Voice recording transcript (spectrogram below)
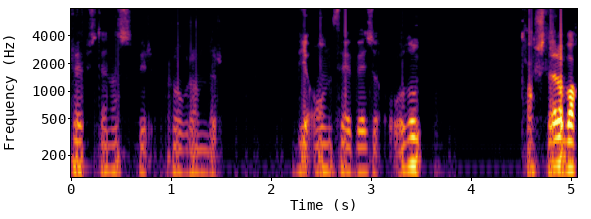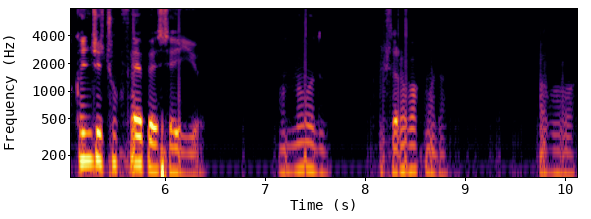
Fraps de nasıl bir programdır? Bir 10 FPS. Oğlum taşlara bakınca çok FPS yiyor. Anlamadım. Taşlara bakmadan. Bak bak bak.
